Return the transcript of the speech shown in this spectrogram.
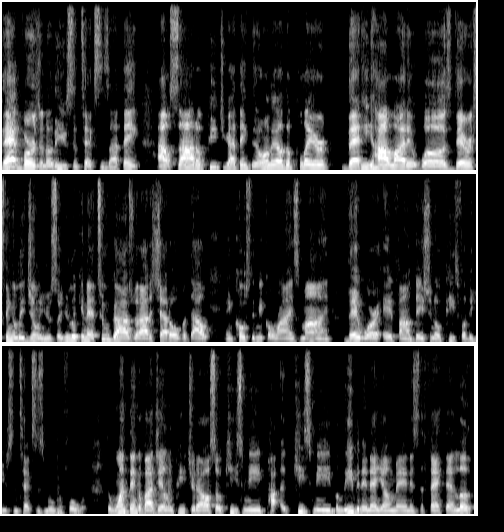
that version of the Houston Texans. I think outside of Pitre, I think the only other player that he highlighted was Derek Stingley Jr. So you're looking at two guys without a shadow of a doubt in Coach DeMeco Ryan's mind, they were a foundational piece for the Houston Texans moving forward. The one thing about Jalen Pitre that also keeps me keeps me believing in that young man is the fact that look,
